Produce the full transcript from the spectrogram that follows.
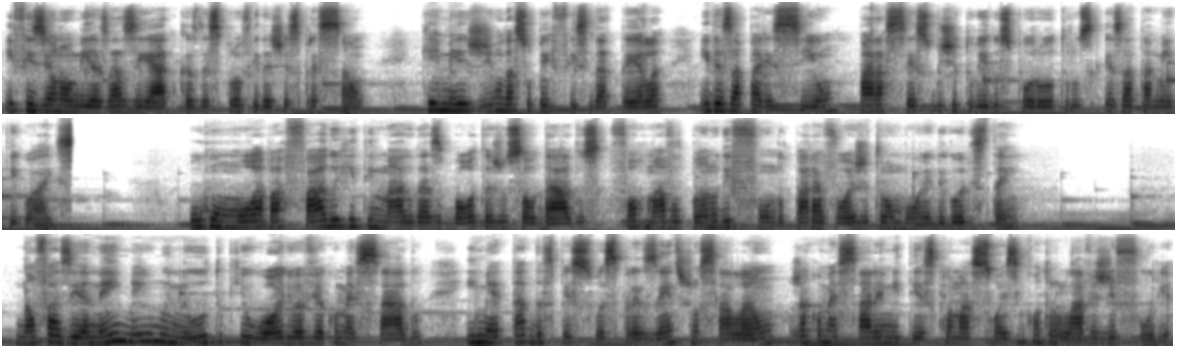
e fisionomias asiáticas desprovidas de expressão, que emergiam da superfície da tela e desapareciam para ser substituídos por outros exatamente iguais. O rumor abafado e ritmado das botas dos soldados formava o pano de fundo para a voz de trombone de Goldstein. Não fazia nem meio minuto que o ódio havia começado e metade das pessoas presentes no salão já começaram a emitir exclamações incontroláveis de fúria.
